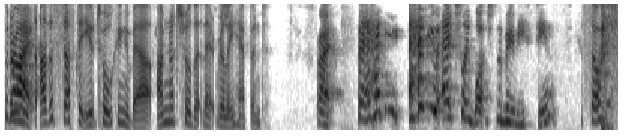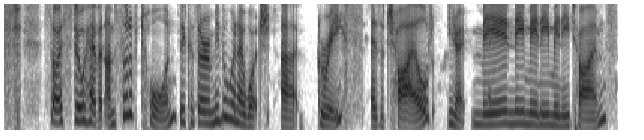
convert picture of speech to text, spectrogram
But all this other stuff that you're talking about, I'm not sure that that really happened. Right. So have you have you actually watched the movie since? So I st- so I still haven't. I'm sort of torn because I remember when I watched uh, Grease as a child, you know, many, many, many times,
